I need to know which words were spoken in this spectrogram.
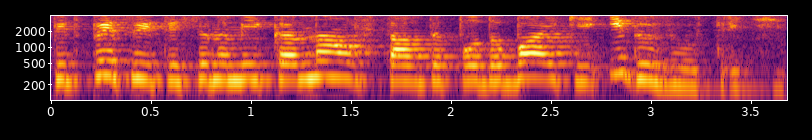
Підписуйтеся на мій канал, ставте подобайки і до зустрічі!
